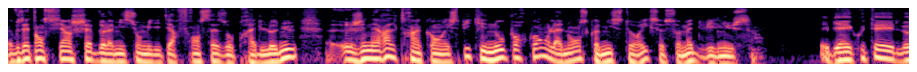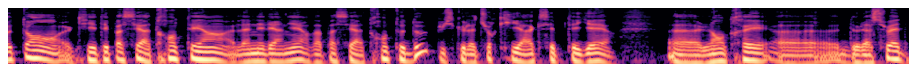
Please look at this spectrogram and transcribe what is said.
Vous êtes ancien chef de la mission militaire française auprès de l'ONU. Euh, général Trinquant, expliquez-nous pourquoi on l'annonce comme historique ce sommet de Vilnius? Eh bien, écoutez, l'OTAN, euh, qui était passé à 31 l'année dernière, va passer à 32, puisque la Turquie a accepté hier euh, l'entrée euh, de la Suède.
